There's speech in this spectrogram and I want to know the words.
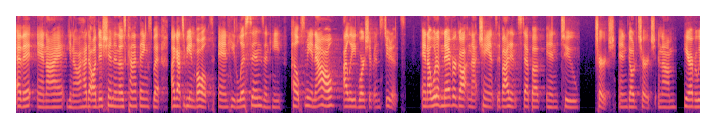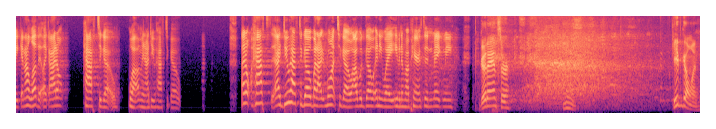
Evett, and I, you know, I had to audition and those kind of things, but I got to be involved, and he listens and he helps me, and now I lead worship and students. And I would have never gotten that chance if I didn't step up into church and go to church. And I'm here every week, and I love it. Like I don't have to go. Well, I mean, I do have to go. I don't have to. I do have to go, but I want to go. I would go anyway, even if my parents didn't make me. Good answer. Keep going.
